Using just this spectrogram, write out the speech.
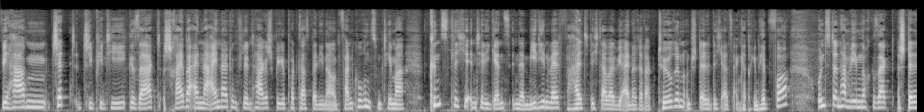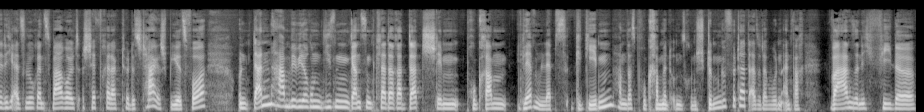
Wir haben ChatGPT gesagt, schreibe eine Einleitung für den Tagesspiegel-Podcast Berliner und Pfannkuchen zum Thema künstliche Intelligenz in der Medienwelt. Verhalte dich dabei wie eine Redakteurin und stelle dich als Ann-Kathrin Hipp vor. Und dann haben wir ihm noch gesagt, stelle dich als Lorenz Warold, Chefredakteur des Tagesspiegels vor. Und dann haben wir wiederum diesen ganzen Kladderadatsch dem Programm Eleven Labs gegeben, haben das Programm mit unseren Stimmen gefüttert. Also da wurden einfach wahnsinnig viele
